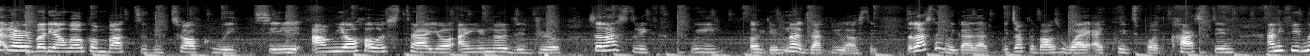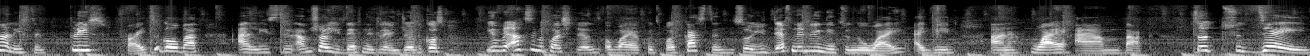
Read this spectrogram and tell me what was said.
Hello, everybody, and welcome back to the Talk with T. I'm your host, Tayo, and you know the drill. So, last week, we okay, not exactly last week. The last time we gathered, we talked about why I quit podcasting. And if you've not listened, please try to go back and listen. I'm sure you definitely enjoy because you've been asking me questions of why I quit podcasting. So, you definitely need to know why I did and why I am back. So, today,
